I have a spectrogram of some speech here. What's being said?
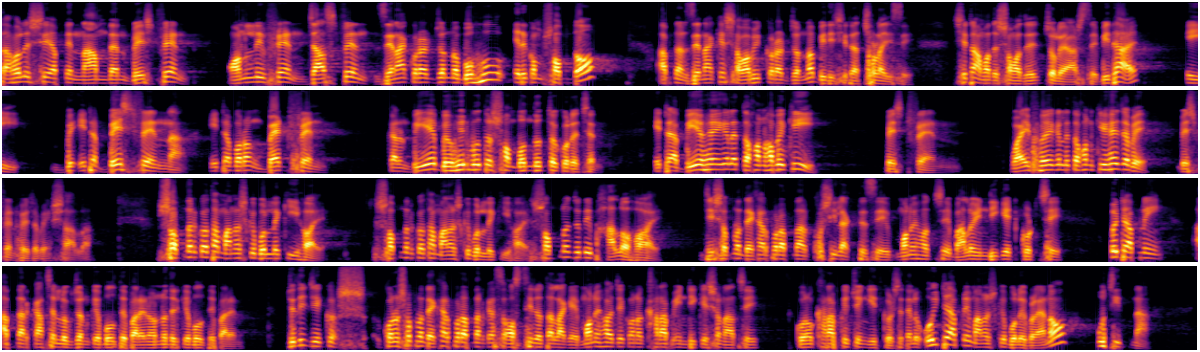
তাহলে সে আপনি নাম দেন best friend only friend just friend জেনা করার জন্য বহু এরকম শব্দ আপনার জেনাকে স্বাভাবিক করার জন্য বিদেশিরা ছড়াইছে। সেটা আমাদের সমাজে চলে আসছে। বিধায় এই এটা বেস্ট ফ্রেন্ড না, এটা বরং ব্যাড ফ্রেন্ড কারণ বিয়ে বহির্ভূত সম্বন্ধুত্ব করেছেন। এটা বিয়ে হয়ে গেলে তখন হবে কি? Best friend. ওয়াইফ হয়ে গেলে তখন কি হয়ে যাবে? বেস্ট ফ্রেন্ড হয়ে যাবে, ইনশাআল্লাহ। স্বপ্নের কথা মানুষকে বললে কি হয়? স্বপ্নের কথা মানুষকে বললে কি হয়? স্বপ্ন যদি ভালো হয়, যে স্বপ্ন দেখার পর আপনার খুশি লাগতেছে, মনে হচ্ছে ভালো ইন্ডিকেট করছে, ওইটা আপনি আপনার কাছের লোকজনকে বলতে পারেন, অন্যদেরকে বলতে পারেন। যদি যে কোনো স্বপ্ন দেখার পর আপনার কাছে অস্থিরতা লাগে, মনে হয় যে কোনো খারাপ ইন্ডিকেশন আছে, কোনো খারাপ কিছু ইঙ্গিত করছে, তাহলে ওইটা আপনি মানুষকে বলে বেড়ানো উচিত না।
